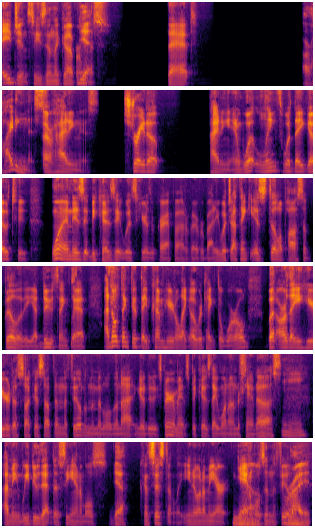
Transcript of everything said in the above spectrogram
agencies in the government Yes. that Are hiding this. are hiding this straight up hiding it and what length would they go to one is it because it would scare the crap out of everybody which i think is still a possibility i do think that i don't think that they've come here to like overtake the world but are they here to suck us up in the field in the middle of the night and go do experiments because they want to understand us Mhm. i mean we do that to see animals Yeah. consistently you know what i mean or Yeah. animals in the field right,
